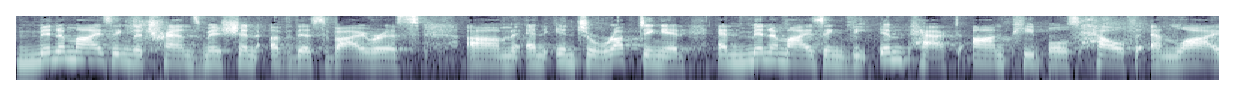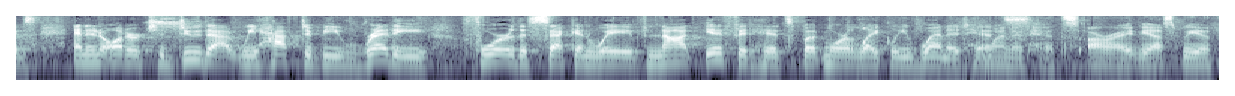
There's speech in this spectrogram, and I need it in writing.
minimizing the transmission of this virus um, and interrupting it and minimizing the impact on people's health and lives. And in order to do that, we have to be ready for the second wave, not if it hits, but more likely when it hits. When it hits. All right. Yes, we have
